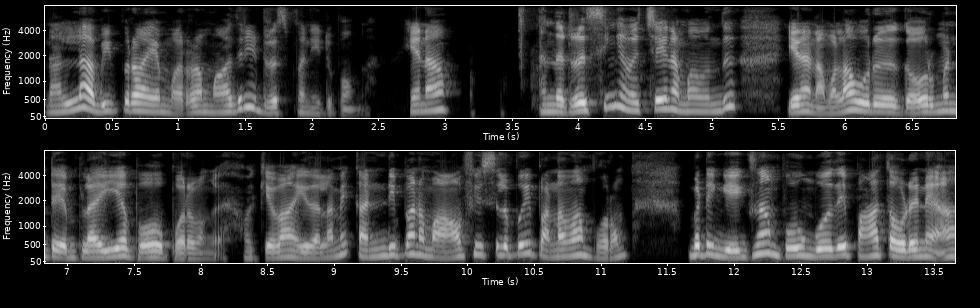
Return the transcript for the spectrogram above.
நல்ல அபிப்பிராயம் வர்ற மாதிரி ட்ரெஸ் பண்ணிட்டு போங்க. ஏன்னா, அந்த ட்ரெஸ்ஸிங்கை வச்சே நம்ம வந்து ஏன்னா நம்மலாம் ஒரு கவர்மெண்ட் எம்ப்ளாயியா போக போறவங்க. ஓகேவா? இதெல்லாமே கண்டிப்பா நம்ம ஆஃபீஸில் போய் பண்ண தான் போறோம். பட் இங்க எக்ஸாம் போகும்போதே பார்த்த உடனே, "ஆ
